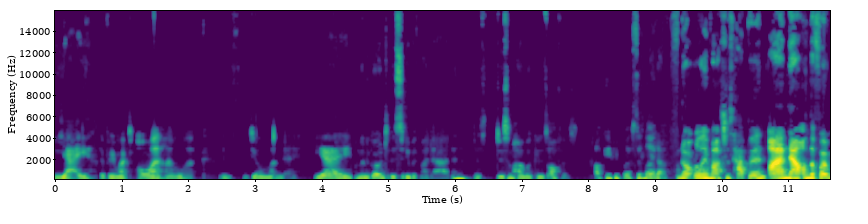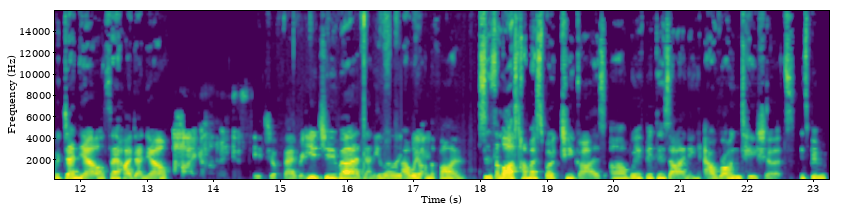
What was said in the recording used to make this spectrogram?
Yay! So pretty much all my homework is due on Monday. Yay! I'm gonna go into the city with my dad and just do some homework in his office. I'll keep you posted later. Not really much has happened. I am now on the phone with Danielle. Say hi, Danielle. Hi guys. It's your favourite YouTuber, Danny Lily. Uh, we're on the phone. Since the last time I spoke to you guys, um, we've been designing our rowing t-shirts. It's been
